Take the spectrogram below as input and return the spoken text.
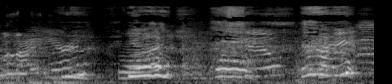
Was I Aaron? One, two, three.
